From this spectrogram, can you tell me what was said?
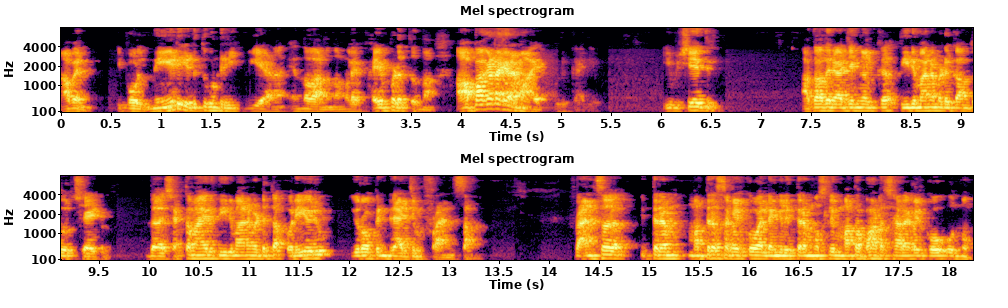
അവൻ ഇപ്പോൾ നേടിയെടുത്തുകൊണ്ടിരിക്കുകയാണ് എന്നതാണ് നമ്മളെ ഭയപ്പെടുത്തുന്ന അപകടകരമായ ഒരു കാര്യം. ഈ വിഷയത്തിൽ അതാത് രാജ്യങ്ങൾക്ക് തീരുമാനമെടുക്കാം തീർച്ചയായിട്ടും ശക്തമായ ഒരു തീരുമാനമെടുത്ത ഒരേയൊരു യൂറോപ്യൻ രാജ്യം ഫ്രാൻസാണ്. ഫ്രാൻസ് ഇത്തരം മദ്രസകൾക്കോ അല്ലെങ്കിൽ ഇത്തരം മുസ്ലിം മതപാഠശാലകൾക്കോ ഒന്നും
